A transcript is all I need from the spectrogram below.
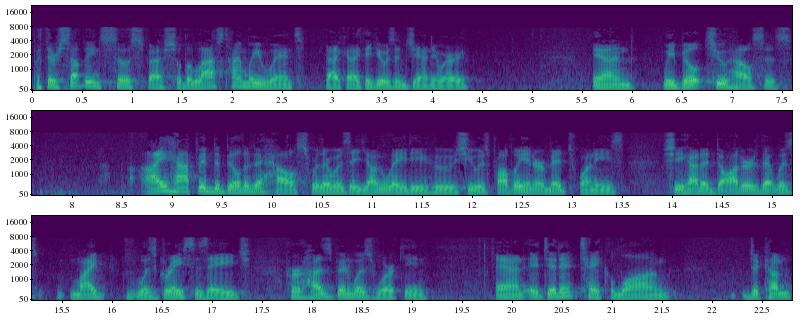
But there's something so special. The last time we went, back I think it was in January, and we built two houses. I happened to build a house where there was a young lady who she was probably in her mid 20s she had a daughter that was my was Grace's age. Her husband was working, and it didn't take long to come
